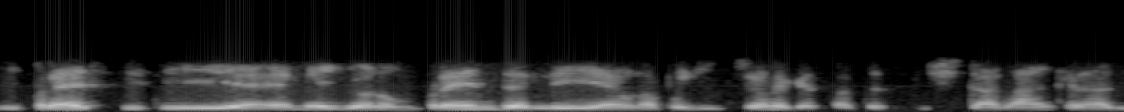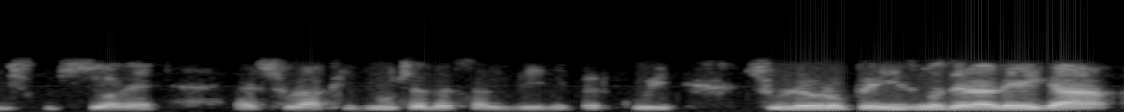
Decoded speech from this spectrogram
i prestiti è meglio non prenderli è una posizione che è stata esplicitata anche nella discussione eh, sulla fiducia da Salvini, per cui sull'europeismo della Lega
